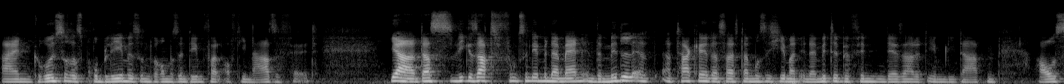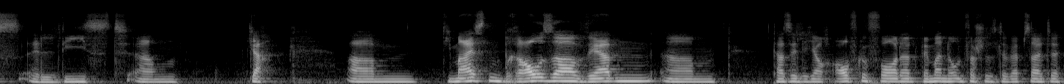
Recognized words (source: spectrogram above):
ein größeres Problem ist und warum es in dem Fall auf die Nase fällt. Ja, das, wie gesagt, funktioniert mit der Man-in-the-Middle-Attacke. Das heißt, da muss sich jemand in der Mitte befinden, der halt eben die Daten ausliest. Ähm, ja, ähm, die meisten Browser werden ähm, tatsächlich auch aufgefordert, wenn man eine unverschlüsselte Webseite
